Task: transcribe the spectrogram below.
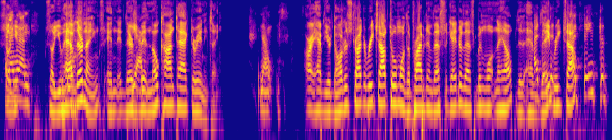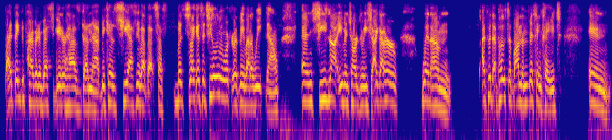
so and I you went on. so you have Yeah. their names, and there's Yeah. been no contact or anything. No, All right, have your daughters tried to reach out to him or the private investigator that's been wanting to help? Did, have they that- reached I out? think the I think the private investigator has done that because she asked me about that stuff. But she, like I said, she's only been working with me about a week now, and she's not even charging me. She, I got her when um I put that post up on the missing page, and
